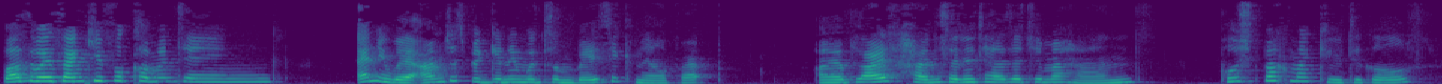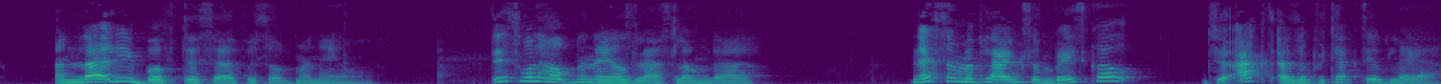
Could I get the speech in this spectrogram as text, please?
By the way, thank you for commenting. Anyway, I'm just beginning with some basic nail prep. I applied hand sanitizer to my hands, pushed back my cuticles, and lightly buffed the surface of my nails. This will help the nails last longer. Next I'm applying some base coat to act as a protective layer.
